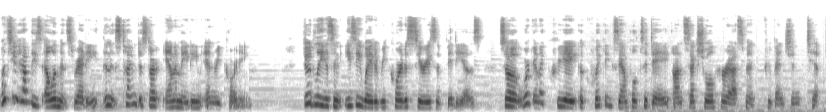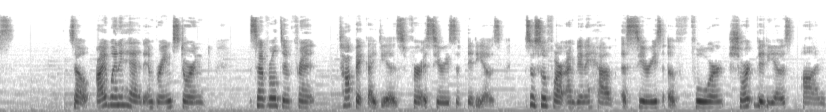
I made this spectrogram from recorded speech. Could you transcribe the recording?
Once you have these elements ready, then it's time to start animating and recording. Doodly is an easy way to record a series of videos, so we're going to create a quick example today on sexual harassment prevention tips. So I went ahead and brainstormed several different topic ideas for a series of videos. So, so far I'm going to have a series of four short videos on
